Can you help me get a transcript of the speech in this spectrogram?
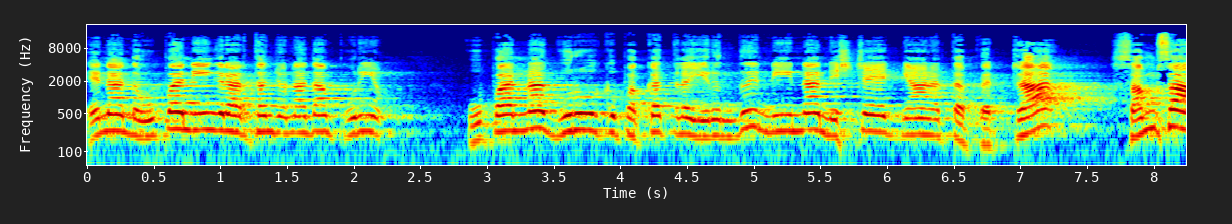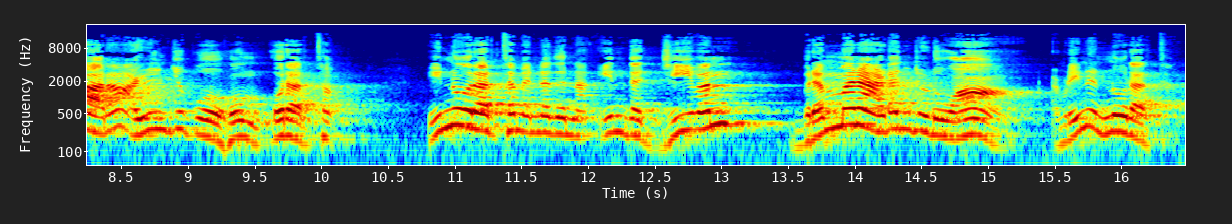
ஏன்னா இந்த உபனிங்கிற அர்த்தம் சொன்னால் தான் புரியும். உபன்னா குருவுக்கு பக்கத்தில் இருந்து நீனா நிச்சய ஞானத்தை பெற்றா சம்சாரம் அழிஞ்சு போகும் ஒரு அர்த்தம். இன்னொரு அர்த்தம் என்னதுன்னா இந்த ஜீவன் பிரம்மனை அடைஞ்சுடுவான் அப்படின்னு இன்னொரு அர்த்தம்.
